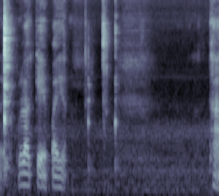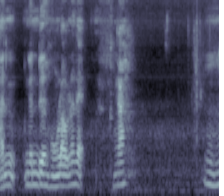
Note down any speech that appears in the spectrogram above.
ำเวลาแก่ไปฐานเงินเดือนของเรานั่นแหละ นะ อืม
